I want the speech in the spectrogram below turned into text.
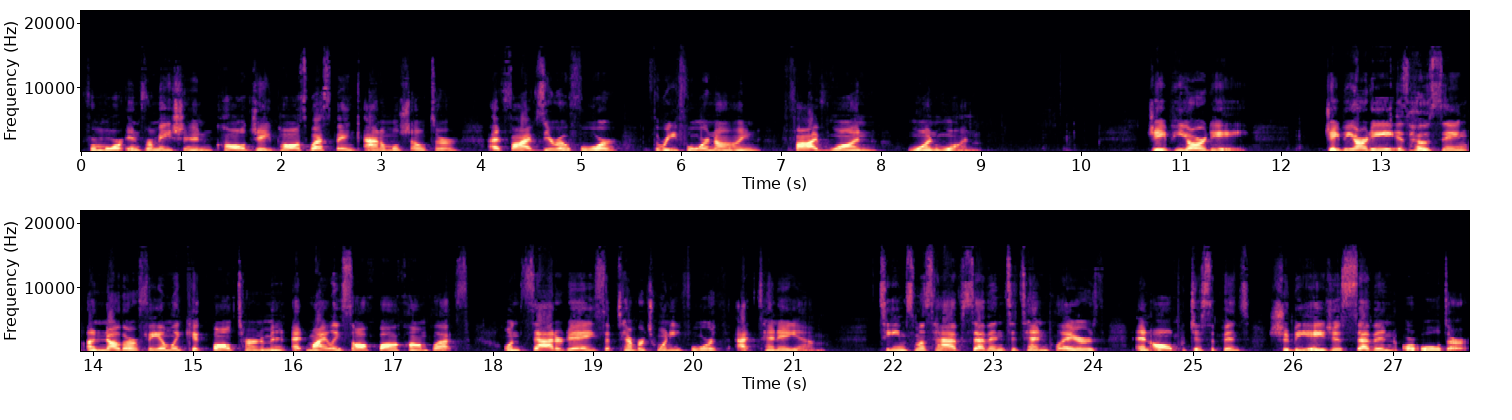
For more information, call J. Paws West Bank Animal Shelter at 504 349 5111. JPRD. JPRD is hosting another family kickball tournament at Miley Softball Complex on Saturday, September 24th at 10 a.m. Teams must have 7 to 10 players, and all participants should be ages 7 or older.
